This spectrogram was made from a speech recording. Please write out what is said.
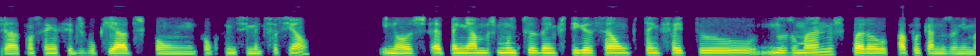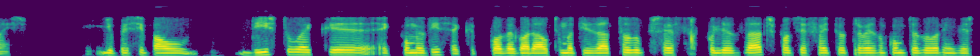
já conseguem ser desbloqueados com, com reconhecimento facial e nós apanhamos muito da investigação que tem feito nos humanos para, aplicar nos animais. E o principal disto é que, é que, como eu disse, é que pode agora automatizar todo o processo de recolha de dados, pode ser feito através de um computador em vez de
